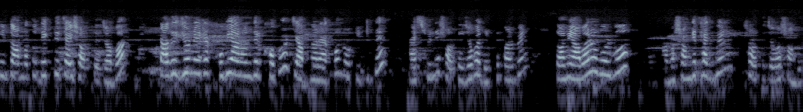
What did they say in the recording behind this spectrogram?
কিন্তু আমরা তো দেখতে চাই শরতের জবা। তাদের জন্য এটা খুবই আনন্দের খবর যে আপনারা এখন ওটিটিতে শরতের জবা দেখতে পারবেন। তো আমি আবারও বলব, আমার সঙ্গে থাকবেন শরতের জবার সঙ্গে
